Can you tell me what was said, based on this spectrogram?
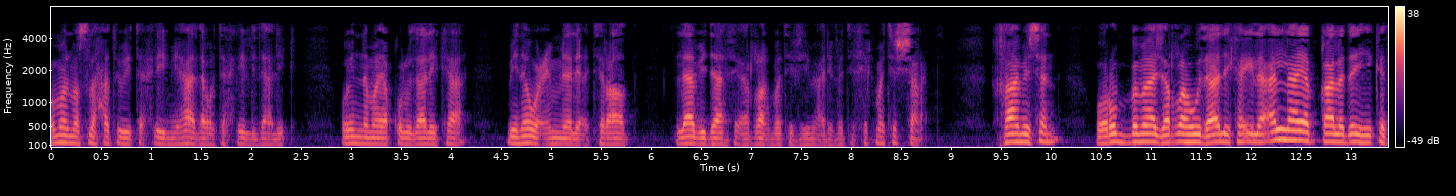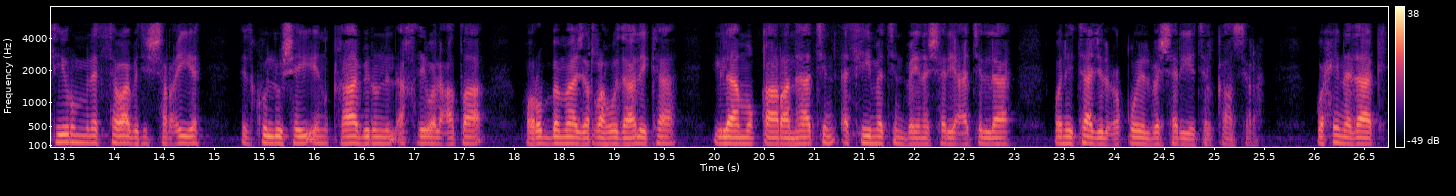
وما المصلحة في تحريم هذا وتحليل ذلك وإنما يقول ذلك بنوع من الاعتراض لا بدافع الرغبة في معرفة حكمة الشرع. خامسا وربما جره ذلك إلى أن لا يبقى لديه كثير من الثوابت الشرعية إذ كل شيء قابل للأخذ والعطاء وربما جره ذلك إلى مقارنات أثيمة بين شريعة الله ونتاج العقول البشرية القاصرة. وحين ذاك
